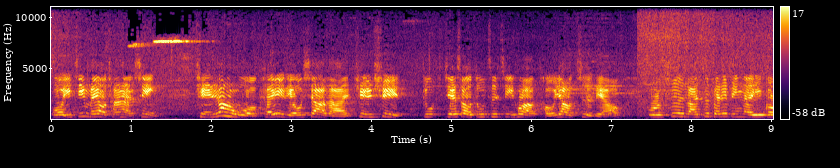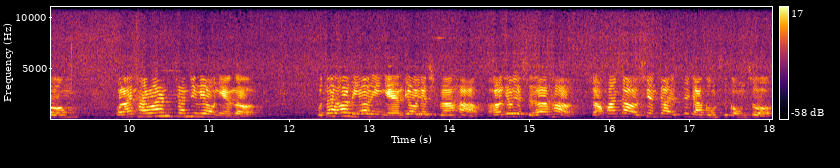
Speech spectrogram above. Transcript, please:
我已经没有传染性，请让我可以留下来继续都接受都资计划投药治疗。我是来自菲律宾的义工，我来台湾将近六年了。我在二零二零年六月十八号，呃六月十二号转换到现在这家公司工作，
